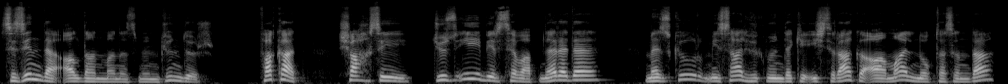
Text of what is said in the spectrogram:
sizin de aldanmanız mümkündür. Fakat şahsi, cüz'i bir sevap nerede? Mezkur misal hükmündeki iştirak-ı amal noktasında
